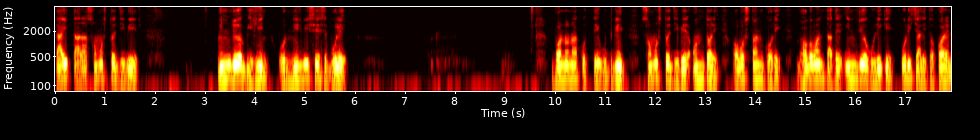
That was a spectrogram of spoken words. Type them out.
তাই তারা সমস্ত জীবের ইন্দ্রিয়বিহীন ও নির্বিশেষ বলে বর্ণনা করতে উদ্গ্রীব সমস্ত জীবের অন্তরে অবস্থান করে। ভগবান তাদের ইন্দ্রিয়গুলিকে পরিচালিত করেন,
